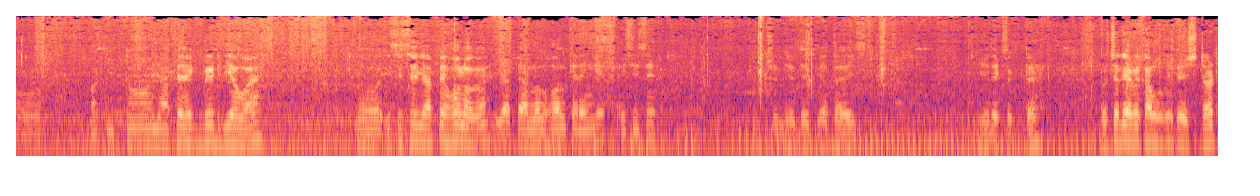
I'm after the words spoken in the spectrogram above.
और बाकी तो यहाँ पे एक बेड दिया हुआ है। तो इसी से यहाँ पे हॉल होगा। यहाँ पे हम लोग हॉल करेंगे इसी से। तो चलिए देख लेता है ये देख सकते हैं। तो चलिए अभी काम करते हैं स्टार्ट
